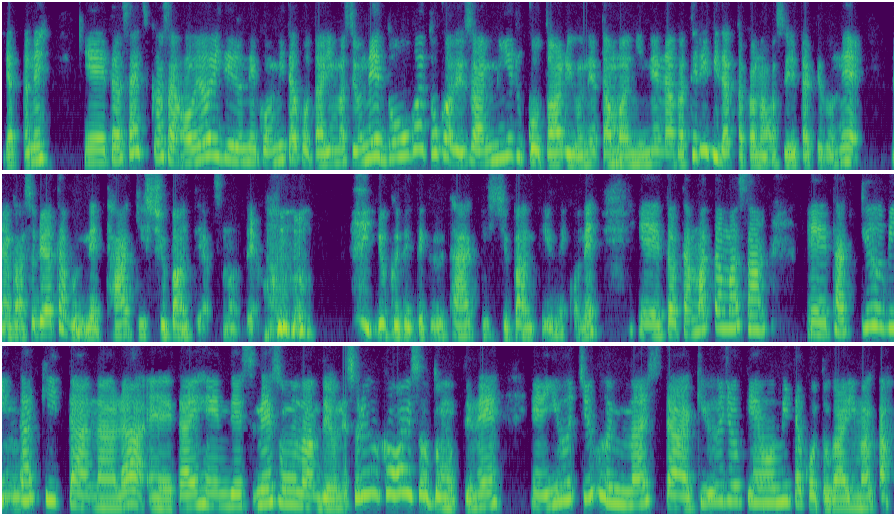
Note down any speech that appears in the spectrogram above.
やったね。えっ、ー、と、さつかさん、泳いでる猫見たことありますよね。動画とかでさ、見ることあるよね、たまにね。なんかテレビだったかな？忘れたけどね。なんかそれは多分ね、ターキッシュ版ってやつなんだよ。よく出てくるターキッシュ版っていう猫ね。えっ、ー、と、たまたまさん、えー、宅急便が来たなら、えー、大変ですね。そうなんだよね。それがかわいそうと思ってね。えー、YouTube 見ました。救助犬を見たことがあります。あ、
